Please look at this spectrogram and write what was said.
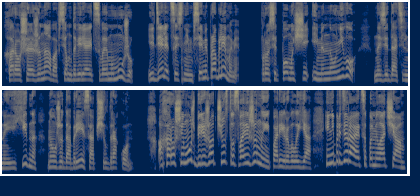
«Хорошая жена во всем доверяет своему мужу и делится с ним всеми проблемами. Просит помощи именно у него», — назидательно и ехидно, но уже добрее сообщил дракон. «А хороший муж бережет чувства своей жены», — парировала я, «и не придирается по мелочам».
